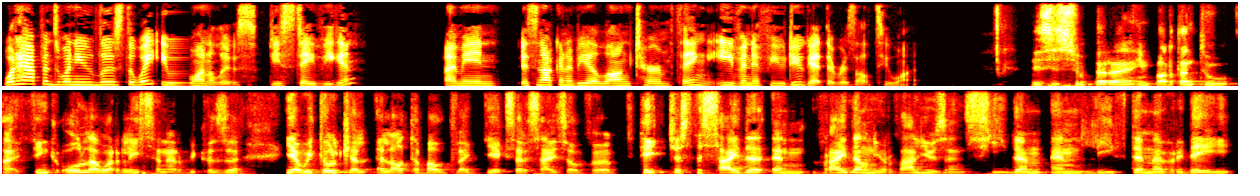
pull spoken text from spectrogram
what happens when you lose the weight you want to lose? Do you stay vegan? I mean, it's not going to be a long term thing, even if you do get the results you want. This is super uh, important to, I think, all our listener because, uh, yeah, we talk a, a, lot about like the exercise of, uh, hey, just decide and write down your values and see them and live them every day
